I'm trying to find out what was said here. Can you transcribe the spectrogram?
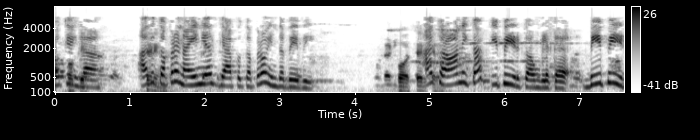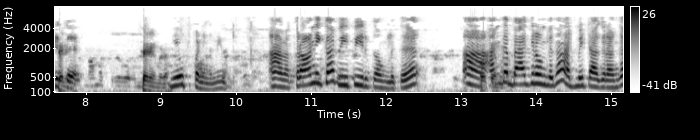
ஓகேங்களா? அதுக்கப்புறம் நைன் இயர்ஸ் கேப்புக்கு அப்புறம் இந்த பேபி கிரானிக்கா பிபி இருக்கு அவங்களுக்கு பிபி இருக்கு. சரி. மேடம் மியூட் பண்ணுங்க மியூட் ஆ கிரானிக்கா பிபி இருக்கு அவங்களுக்கு ஆ, அந்த பேக்ரவுண்ட்ல தான் அட்மிட் ஆகுறாங்க.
